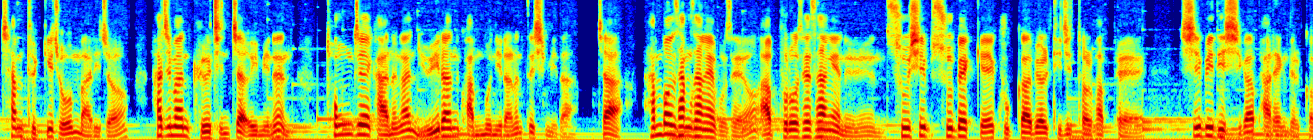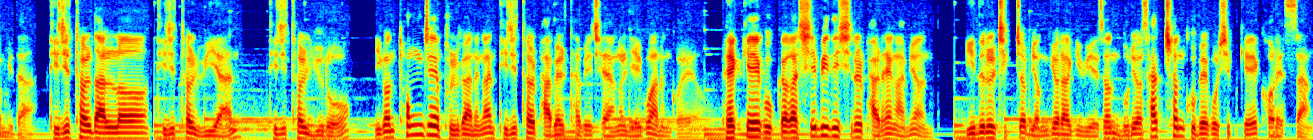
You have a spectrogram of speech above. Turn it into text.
참 듣기 좋은 말이죠. 하지만 그 진짜 의미는 통제 가능한 유일한 관문이라는 뜻입니다. 자, 한번 상상해 보세요. 앞으로 세상에는 수십 수백 개의 국가별 디지털 화폐 CBDC가 발행될 겁니다. 디지털 달러, 디지털 위안, 디지털 유로, 이건 통제 불가능한 디지털 바벨탑의 재앙을 예고하는 거예요. 100개의 국가가 CBDC를 발행하면 이들을 직접 연결하기 위해선 무려 4,950개의 거래상,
